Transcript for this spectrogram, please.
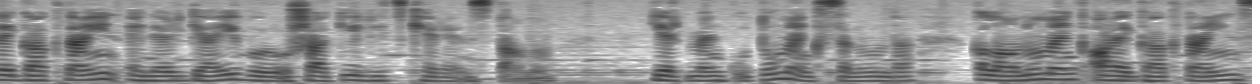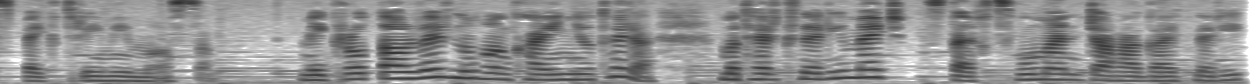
արեգակնային էներգիայի որոշակի լիցքեր են ստանում։ Երբ մենք ուտում ենք սնունդը, կլանում ենք արեգակնային սպեկտրի մի մասը։ Միկրոտարրերն ու հանքային նյութերը մթերքների մեջ ստեղծվում են ճառագայթների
